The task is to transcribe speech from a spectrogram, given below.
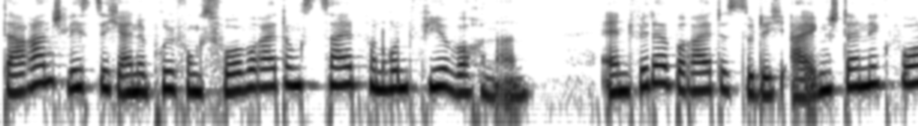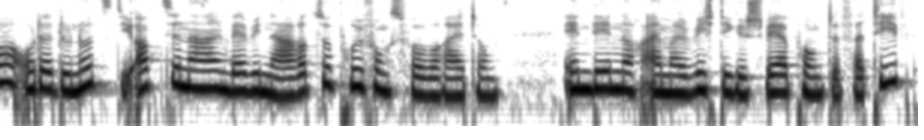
Daran schließt sich eine Prüfungsvorbereitungszeit von rund vier Wochen an. Entweder bereitest du dich eigenständig vor oder du nutzt die optionalen Webinare zur Prüfungsvorbereitung, in denen noch einmal wichtige Schwerpunkte vertieft,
